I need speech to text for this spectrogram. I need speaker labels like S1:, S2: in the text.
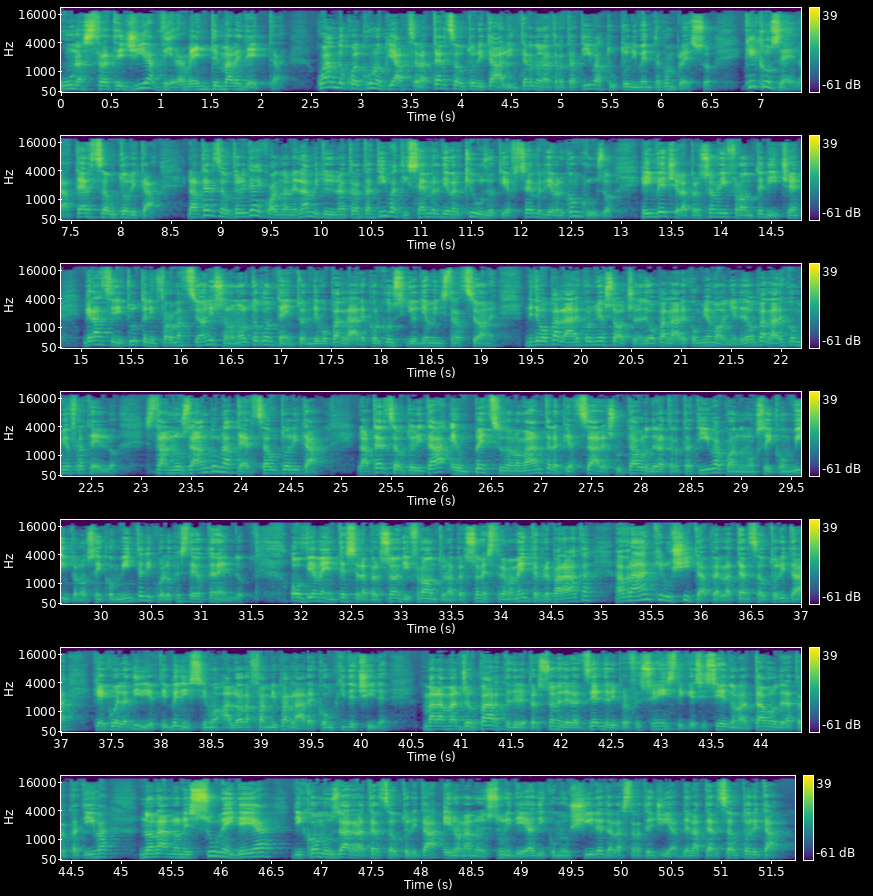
S1: una strategia veramente maledetta. Quando qualcuno piazza la terza autorità all'interno della trattativa tutto diventa complesso. Che cos'è la terza autorità? La terza autorità è quando nell'ambito di una trattativa ti sembra di aver chiuso, ti sembra di aver concluso e invece la persona di fronte dice grazie di tutte le informazioni sono molto contento, ne devo parlare col consiglio di amministrazione, ne devo parlare col mio socio, ne devo parlare con mia moglie, ne devo parlare con mio fratello. Stanno usando una terza autorità. La terza autorità è un pezzo da 90 da piazzare sul tavolo della trattativa quando non sei convinto, non sei convinta di quello che stai ottenendo. Ovviamente se la persona di fronte è una persona estremamente preparata, avrà anche l'uscita per la terza autorità che è quella di dirti benissimo, allora fammi parlare con chi decide. Ma la maggior parte delle persone delle aziende, dei professionisti che si siedono al tavolo della trattativa non hanno nessuna idea di come usare la terza autorità e non hanno nessuna idea di come uscire dalla strategia della terza autorità.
